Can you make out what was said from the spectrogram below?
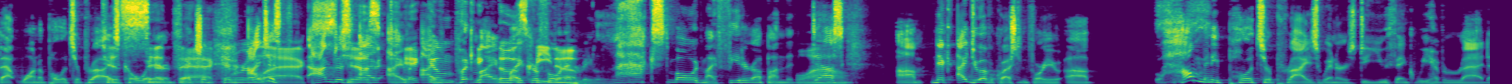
that won a Pulitzer Prize, Just co-winner in fiction. back and I just, relax. I'm just, Just I, I've, kick I've 'em- put my microphone in relaxed mode. My feet are up on the Wow. desk. Um, Nick, I do have a question for you. Uh, how many Pulitzer Prize winners do you think we have read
